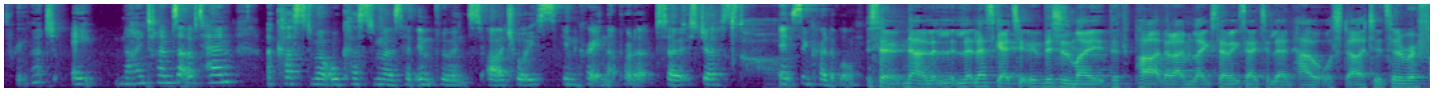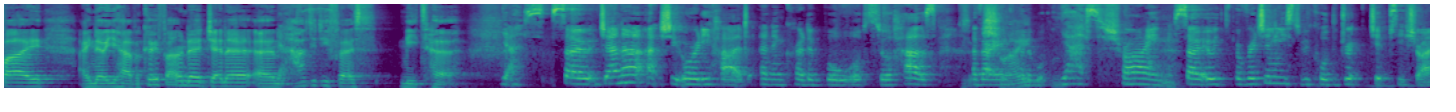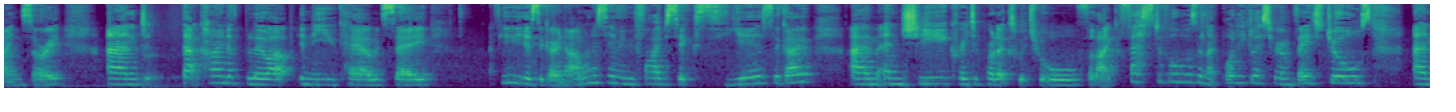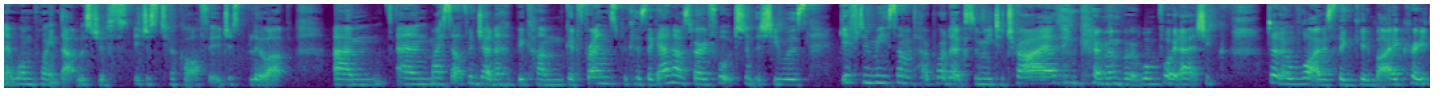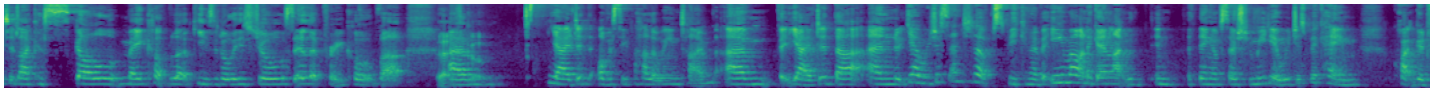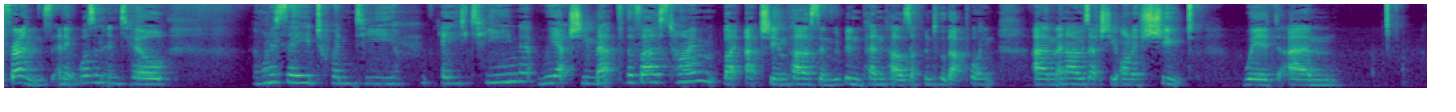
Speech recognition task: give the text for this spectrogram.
pretty much eight, nine times out of 10, a customer or customers have influenced our choice in creating that product. So it's just. It's incredible. So now l- let's get to this. Is my the part that I'm like so excited to learn how it all started. So Refy, I know you have a co-founder, Jenna. Um, yes. How did you first meet her? Yes. So Jenna actually already had an incredible, or still has a very shrine? incredible, yes, shrine. Yeah. So it originally used to be called the Drip Gypsy Shrine, sorry, and that kind of blew up in the UK. I would say a few years ago now. I want to say maybe five, six years ago. Um, and she created products which were all for like festivals and like body glitter and face jewels. And at one point, that was just it just took off. It just blew up. Um, and myself and Jenna had become good friends because, again, I was very fortunate that she was gifting me some of her products for me to try. I think I remember at one point I actually don't know what I was thinking, but I created like a skull makeup look using all these jewels. It looked pretty cool, but um, cool. yeah, I did obviously for Halloween time. Um, but yeah, I did that, and yeah, we just ended up speaking over email. And again, like with in the thing of social media, we just became quite good friends. And it wasn't until I want to say 2018, we actually met for the first time, like actually in person. We'd been pen pals up until that point. Um, and I was actually on a shoot with um,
